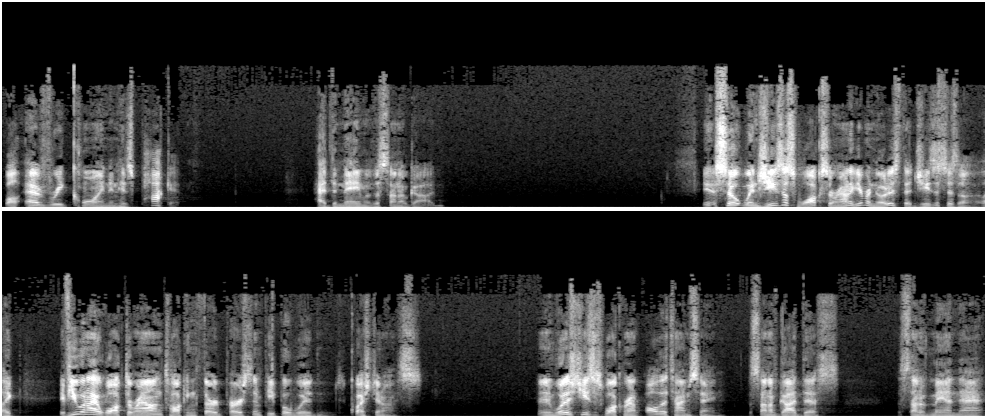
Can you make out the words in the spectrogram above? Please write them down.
while every coin in his pocket had the name of the Son of God. So when Jesus walks around, have you ever noticed that Jesus is a, like, if you and I walked around talking third person, people would question us. And what does Jesus walk around all the time saying? The Son of God this, the Son of Man that.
